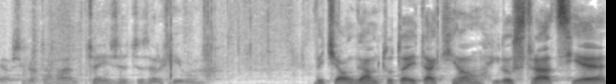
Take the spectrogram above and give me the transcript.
Ja przygotowałem część rzeczy z archiwum. Wyciągam tutaj taką ilustrację.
